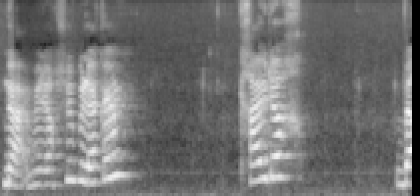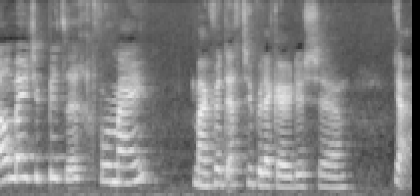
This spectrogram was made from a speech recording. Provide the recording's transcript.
Nou, ik vind het echt super lekker. Kruidig. Wel een beetje pittig voor mij. Maar ik vind het echt super lekker. Dus uh, ja,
